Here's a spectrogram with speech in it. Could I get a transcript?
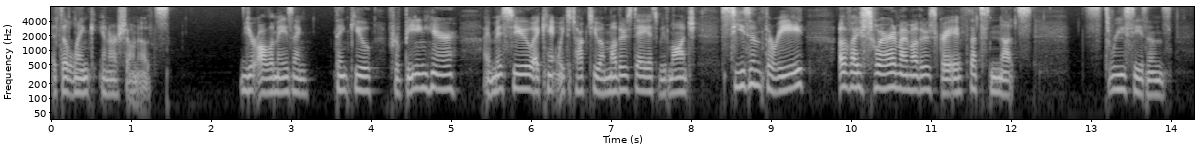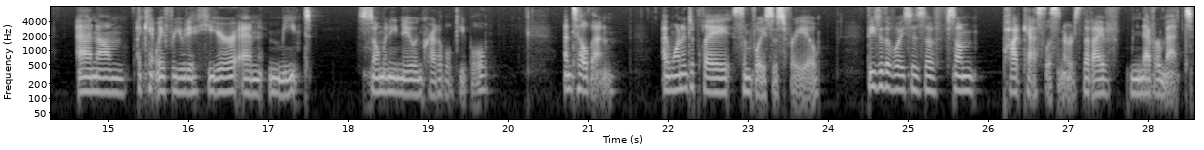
at the link in our show notes. You're all amazing. Thank you for being here. I miss you. I can't wait to talk to you on Mother's Day as we launch season three of I Swear in My Mother's Grave. That's nuts. It's three seasons. And um, I can't wait for you to hear and meet so many new, incredible people. Until then, I wanted to play some voices for you. These are the voices of some podcast listeners that I've never met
